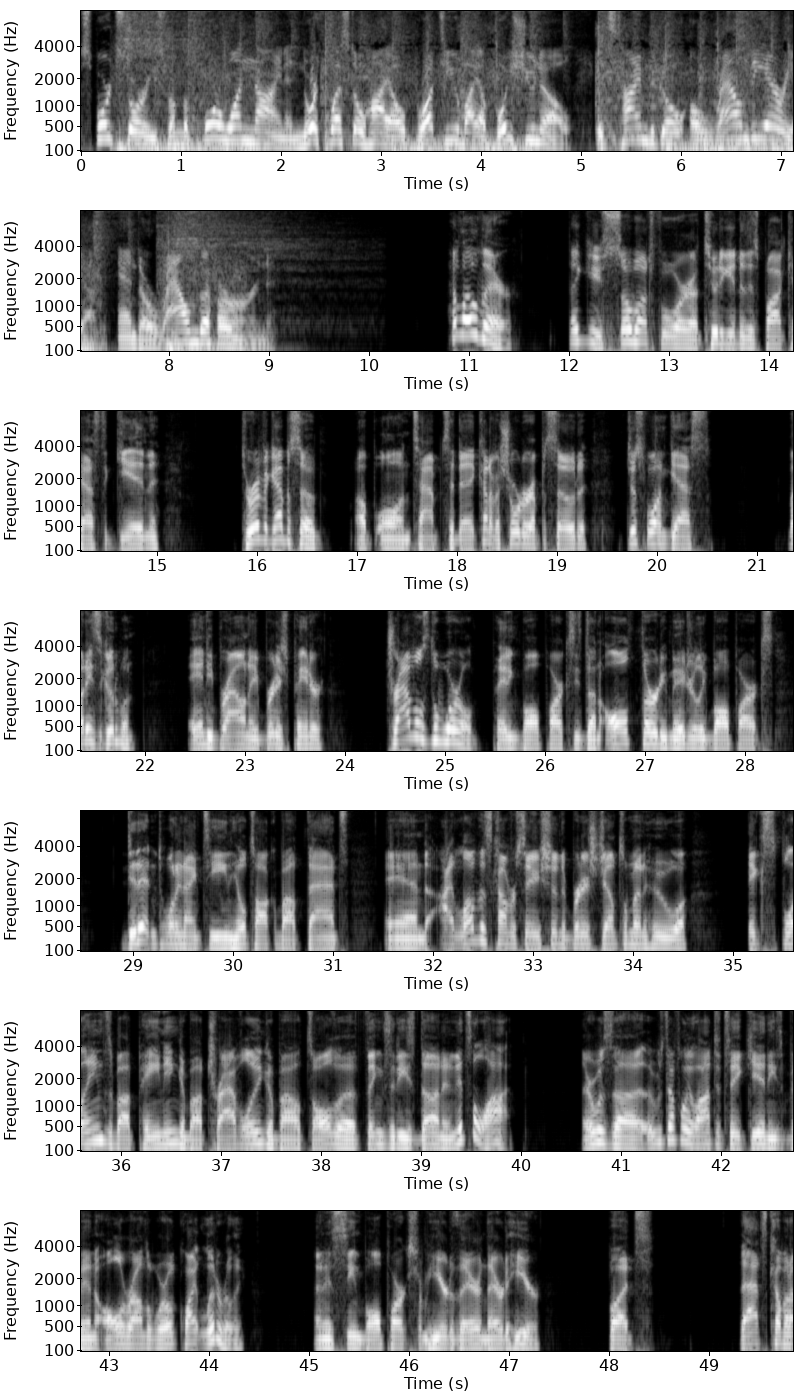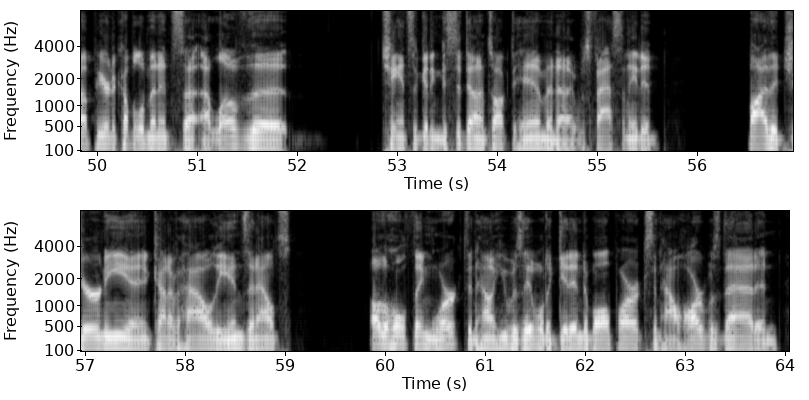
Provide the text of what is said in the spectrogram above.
Sports stories from the 419 in Northwest Ohio brought to you by a voice you know. It's time to go around the area and around the Hearn. Hello there. Thank you so much for uh, tuning into this podcast again. Terrific episode up on tap today. Kind of a shorter episode, just one guest, but he's a good one. Andy Brown, a British painter, travels the world painting ballparks. He's done all 30 major league ballparks. Did it in 2019. He'll talk about that. And I love this conversation. A British gentleman who explains about painting, about traveling, about all the things that he's done, and it's a lot. There was uh, there was definitely a lot to take in. He's been all around the world, quite literally, and has seen ballparks from here to there and there to here. But that's coming up here in a couple of minutes. Uh, I love the chance of getting to sit down and talk to him, and I was fascinated by the journey and kind of how the ins and outs of the whole thing worked and how he was able to get into ballparks and how hard was that and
